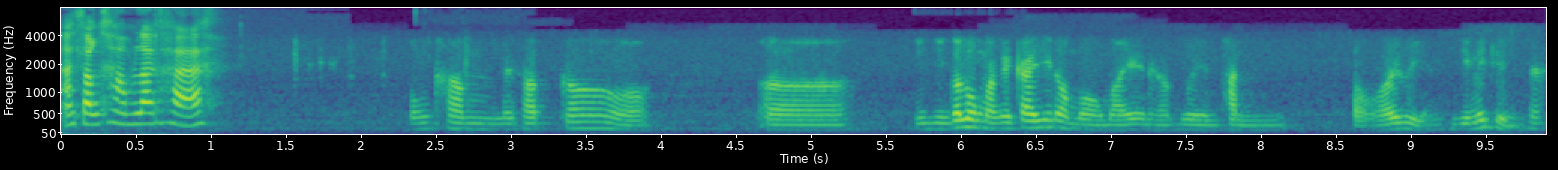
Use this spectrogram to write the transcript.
อะสองคำแล้วค่ะทองคำนะครับก็เอ่อจริงๆก็ลงมาใกล้ๆที่เรามองไว้นะครับบริเวณพันสองร้อยเหรียญจริงๆไม่ถึงนะ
